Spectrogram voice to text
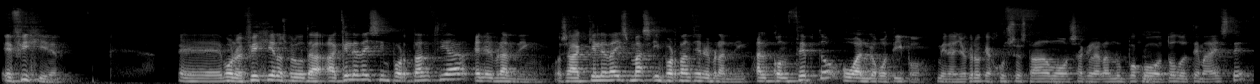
Efigie. Eh, bueno, Efigie nos pregunta, ¿a qué le dais importancia en el branding? O sea, ¿a qué le dais más importancia en el branding? ¿Al concepto o al logotipo? Mira, yo creo que justo estábamos aclarando un poco todo el tema este.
